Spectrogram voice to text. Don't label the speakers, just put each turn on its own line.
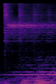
you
